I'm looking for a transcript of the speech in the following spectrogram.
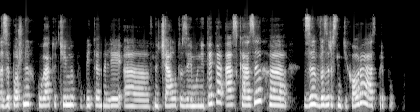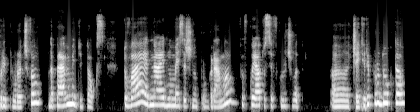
започнах, когато ти ме попита нали, а, в началото за имунитета, аз казах а, за възрастните хора, аз препоръчвам да правим детокс. Това е една едномесечна програма, в която се включват а, 4 продукта,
